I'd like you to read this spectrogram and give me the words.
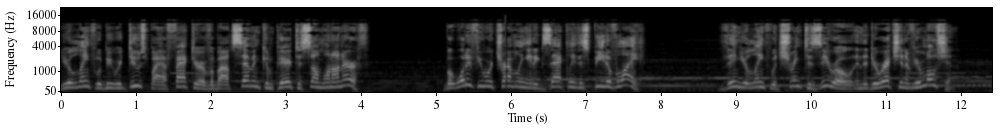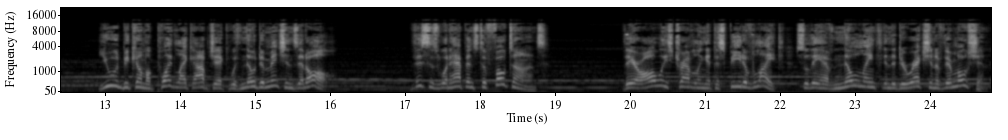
your length would be reduced by a factor of about 7 compared to someone on Earth. But what if you were traveling at exactly the speed of light? Then your length would shrink to zero in the direction of your motion. You would become a point-like object with no dimensions at all. This is what happens to photons. They are always traveling at the speed of light, so they have no length in the direction of their motion.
